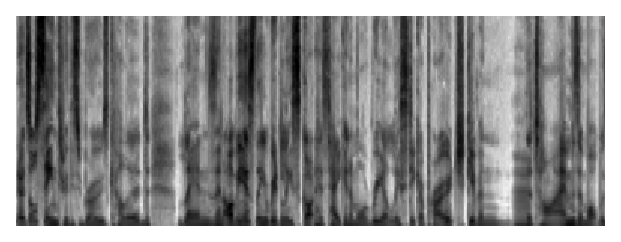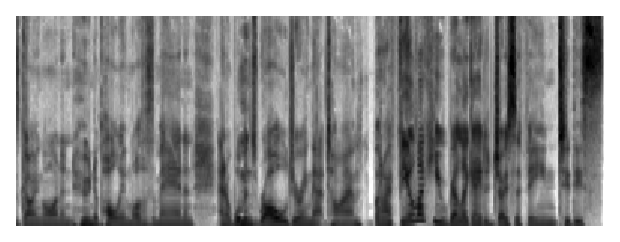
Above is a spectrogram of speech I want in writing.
you know, it's all seen through this rose colored lens. And obviously, Ridley Scott has taken a more realistic approach given mm. the times and what was going on and who Napoleon was as a man and, and a woman's role during that time. But I feel like he relegated Josephine to this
